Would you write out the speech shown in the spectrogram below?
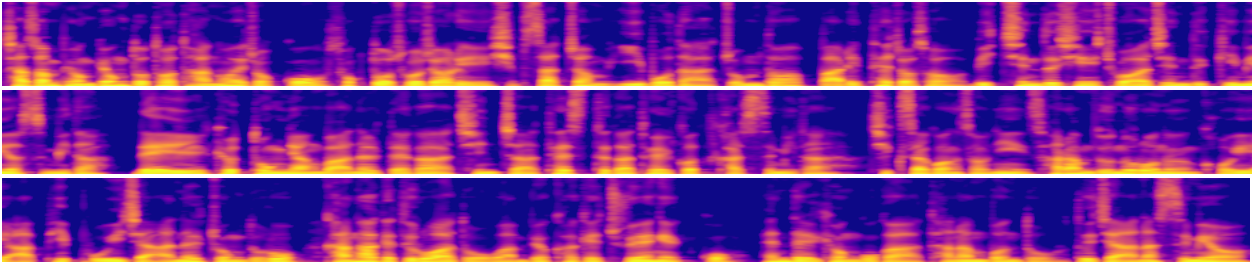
차선 변경도 더 단호해졌고 속도 조절이 14.2보다 좀 더 빠릿해져서 미친 듯이 좋아진 느낌이었습니다. 내일 교통량 많을 때가 진짜 테스트가 될 것 같습니다. 직사광선이 사람 눈으로 는 거의 앞이 보이지 않을 정도로 강하게 들어와도 완벽하게 주행했고 핸들 경고가 단 한 번도 뜨지 않았으며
